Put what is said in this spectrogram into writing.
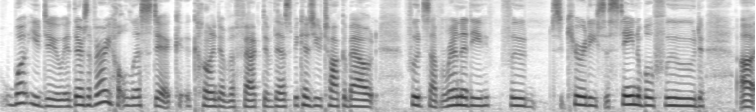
what you do, there's a very holistic kind of effect of this because you talk about food sovereignty, food security, sustainable food, uh,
